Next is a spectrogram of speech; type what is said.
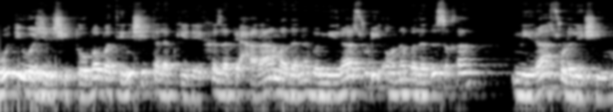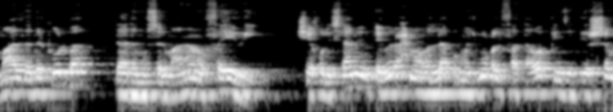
ودې وژل شي، توبه به ترې نه شي طلب کېدای، ښځه پرې حرامه ده، نه به میراث وړي او نه به له ده څخه میراث وړلی شي، مال د ده ټول به دا د مسلمانانو فیع وي. شیخ الاسلام ابن تیمیه رحمه الله په مجموع الفتاوی پنځه دېرشم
